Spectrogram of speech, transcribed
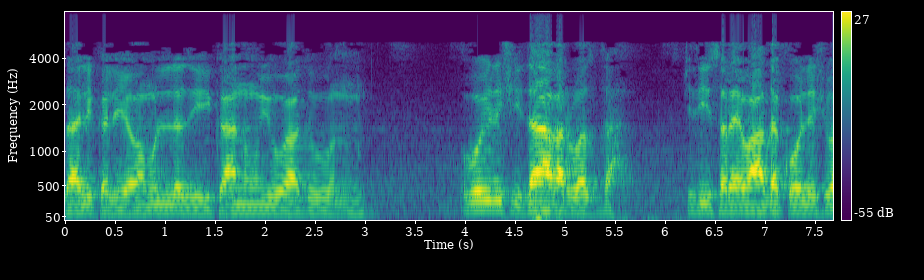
ذالک الیوم الذی کانوا یوعدون ویل شي دا غروز ده چې دې سره وعده کول شو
